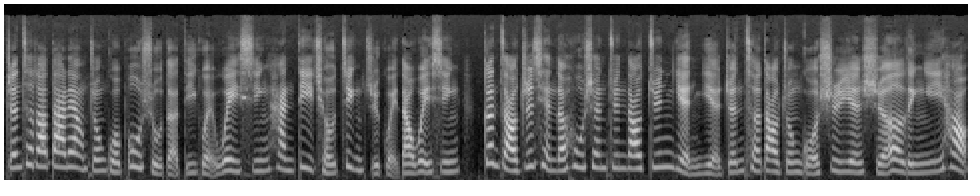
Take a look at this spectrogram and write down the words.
侦测到大量中国部署的低轨卫星和地球静止轨道卫星。更早之前的护身军刀军演也侦测到中国试验十二零一号、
